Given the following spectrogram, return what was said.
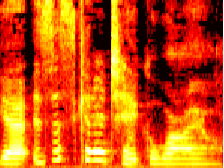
Yeah, is this gonna take a while?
